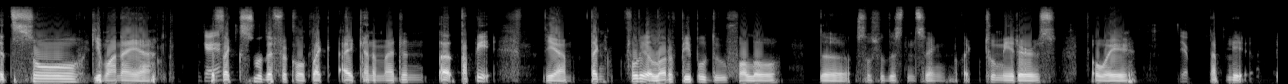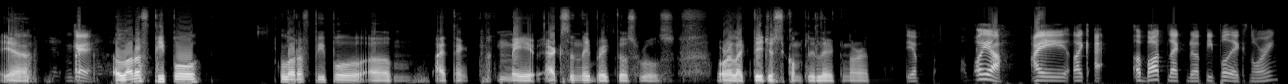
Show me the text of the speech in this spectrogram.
it's so gimana ya Okay. it's like so difficult like i can imagine uh, tapi yeah thankfully a lot of people do follow the social distancing like two meters away Yep. tapi yeah Okay. a lot of people a lot of people um i think may accidentally break those rules or like they just completely ignore it Yep. Oh yeah. I like I, about like the people ignoring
